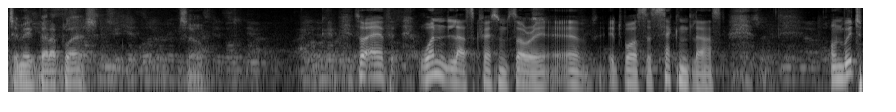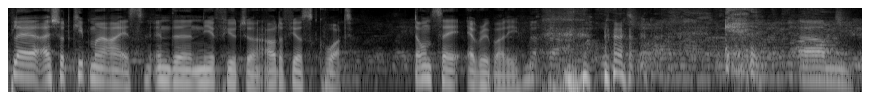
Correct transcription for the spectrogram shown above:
to make better players. So. So I have one last question. Sorry, uh, it was the second last. On which player I should keep my eyes in the near future out of your squad? Don't say everybody. um,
